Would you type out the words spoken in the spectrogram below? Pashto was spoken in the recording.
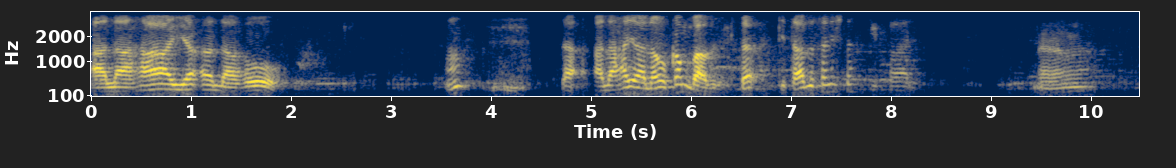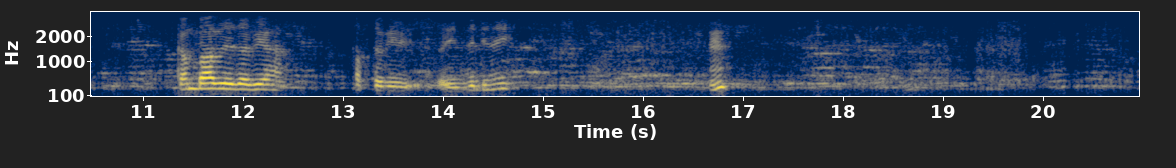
الها یا الهو دا الها یا الهو کم باب دی دا کتاب څه نشته کم باب دی دا بیا هفته به ځلې نه هم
